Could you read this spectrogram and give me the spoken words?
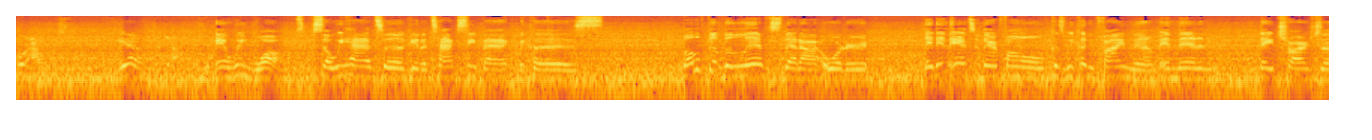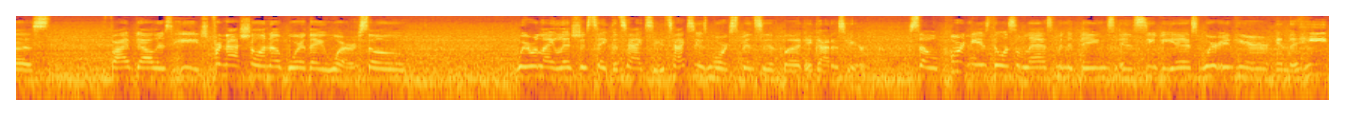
Four hours. yeah, and we walked. So we had to get a taxi back because both of the Lyfts that I ordered, they didn't answer their phone because we couldn't find them, and then they charged us five dollars each for not showing up where they were. So we were like, let's just take a taxi. A taxi is more expensive, but it got us here. So Courtney is doing some last minute things in CVS. We're in here in the heat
